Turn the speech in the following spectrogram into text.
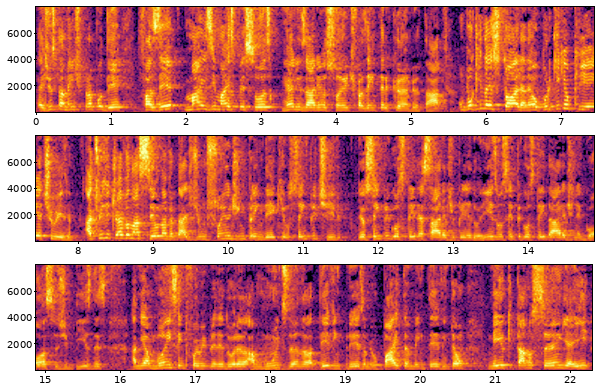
é justamente para poder fazer mais e mais pessoas realizarem o sonho de fazer intercâmbio, tá? Um pouquinho da história, né? O porquê que eu criei a Twizy. A Twizy Travel nasceu, na verdade, de um sonho de empreender que eu sempre tive. Eu sempre gostei dessa área de empreendedorismo, sempre gostei da área de negócios, de business. A minha mãe sempre foi uma empreendedora há muitos anos, ela teve empresa, meu pai também teve, então meio que tá no sangue aí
